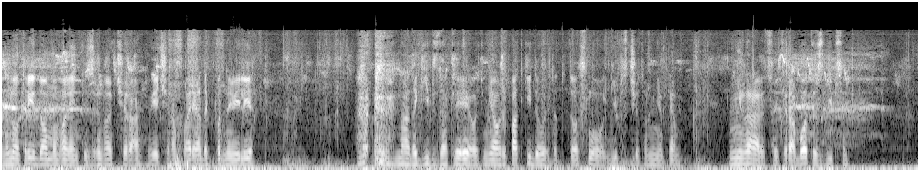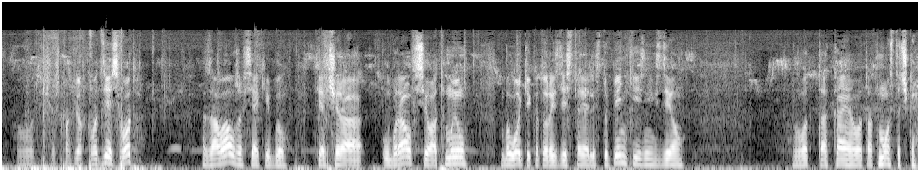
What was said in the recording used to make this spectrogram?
Внутри дома маленький звеной вчера вечером порядок поднавели. Надо гипс доклеивать. Меня уже подкидывает от этого слова гипс. Что-то мне прям не нравятся эти работы с гипсом. Вот еще шпаклевка. Вот здесь вот завал же всякий был. Я вчера убрал, все отмыл. Блоки, которые здесь стояли, ступеньки из них сделал. Вот такая вот отмосточка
